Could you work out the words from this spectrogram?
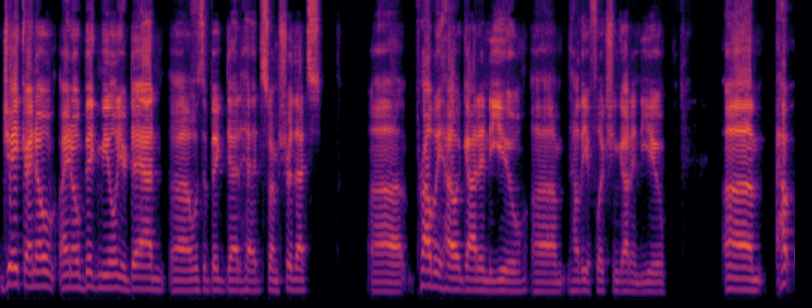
Jake, I know I know Big Mule, your dad, uh, was a big deadhead, so I'm sure that's uh, probably how it got into you, um, how the affliction got into you. Um, how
